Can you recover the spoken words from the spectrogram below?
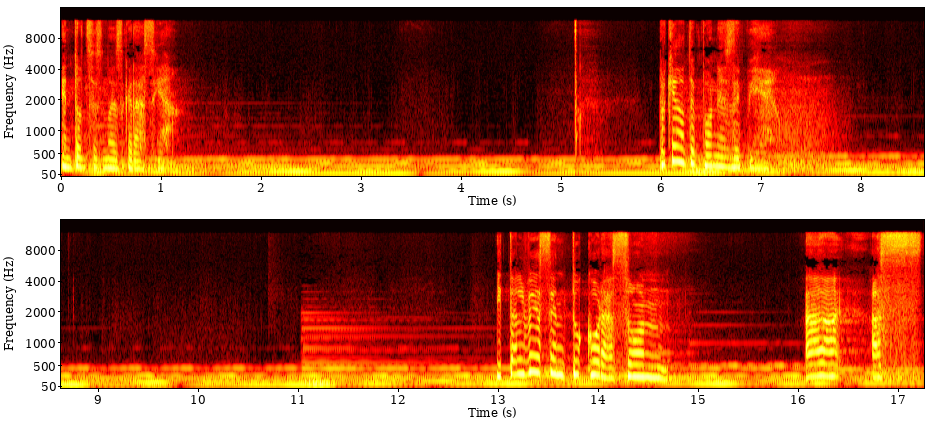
entonces no es gracia. ¿Por qué no te pones de pie? Y tal vez en tu corazón ah, has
